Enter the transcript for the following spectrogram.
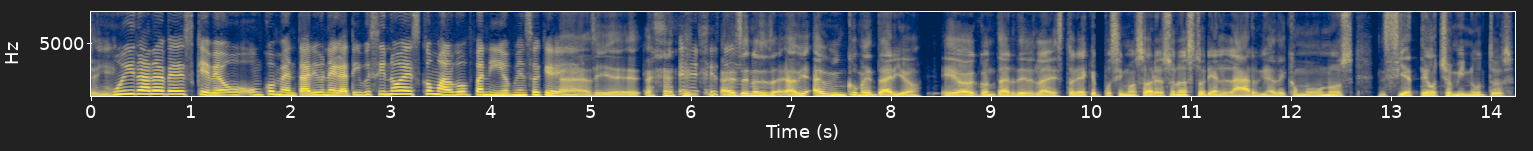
Muy rara vez que veo un comentario negativo y si no es como algo funny, yo pienso que... Ah, sí. Eh, eh, a veces había, un comentario, y voy a contar de la historia que pusimos ahora. Es una historia larga de como unos 7, 8 minutos.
